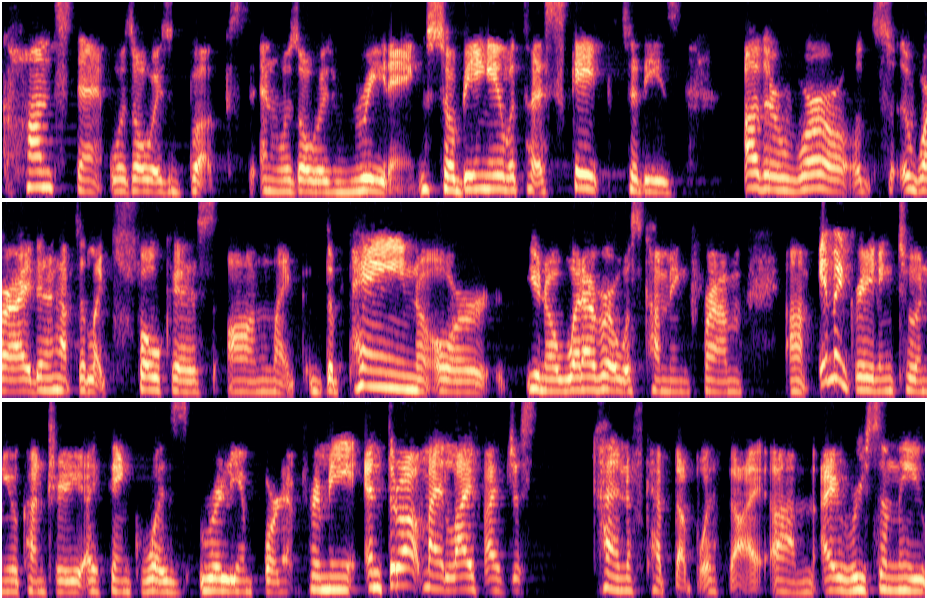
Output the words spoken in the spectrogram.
constant was always books and was always reading. So being able to escape to these other worlds where I didn't have to like focus on like the pain or you know whatever was coming from um, immigrating to a new country. I think was really important for me, and throughout my life, I've just kind of kept up with that. Um, I recently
